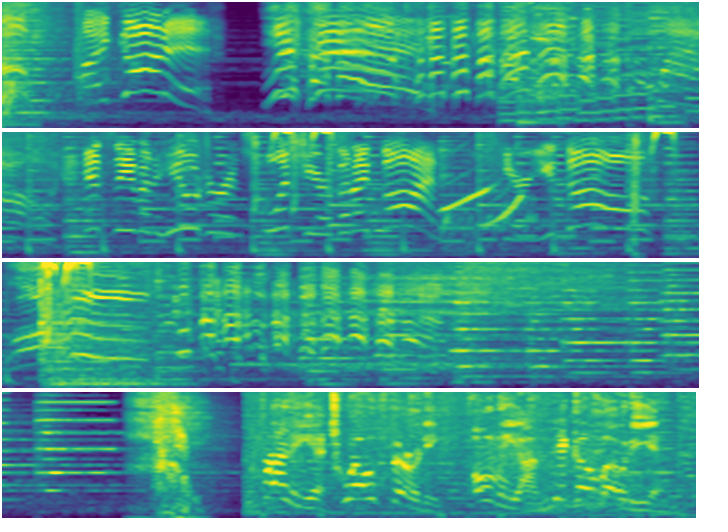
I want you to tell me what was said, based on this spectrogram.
Oh, I got it. wow, it's even huger and squishier than I thought. Here you go. Friday at 12:30, only on Nickelodeon.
